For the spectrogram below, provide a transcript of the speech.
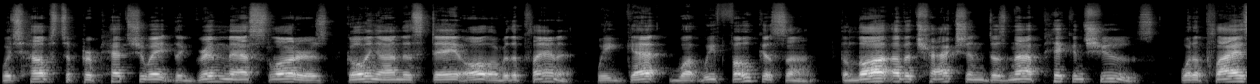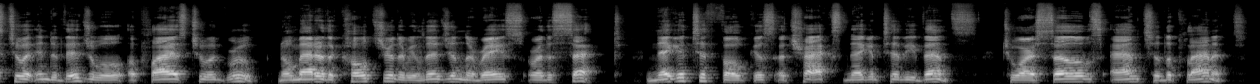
which helps to perpetuate the grim mass slaughters going on this day all over the planet. We get what we focus on. The law of attraction does not pick and choose. What applies to an individual applies to a group, no matter the culture, the religion, the race, or the sect. Negative focus attracts negative events to ourselves and to the planet.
